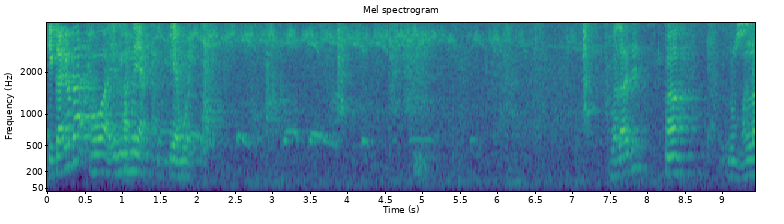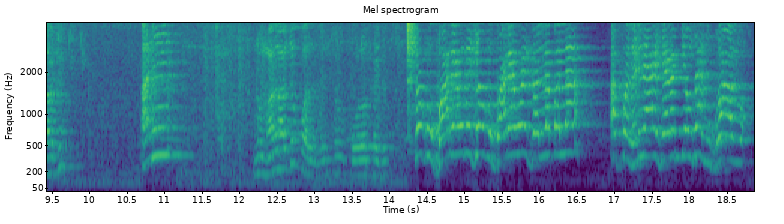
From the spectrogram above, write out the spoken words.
તે કર્યો કા? હોય એટલે હું બે હોય. ભલાજી? હા. રૂમાલ લાવજો. અને? રૂમાલ લાવજો પલજો થોડું કોળો થઈ ગયો. ચોક ઊભા રહ્યો તો ચોક ઊભા રહ્યો હોય ગલ્લા બલ્લા. આ પલડી આવે શરમ કેવું છે લુગડા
